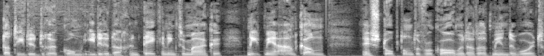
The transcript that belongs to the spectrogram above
dat hij de druk om iedere dag een tekening te maken niet meer aan kan. Hij stopt om te voorkomen dat het minder wordt.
